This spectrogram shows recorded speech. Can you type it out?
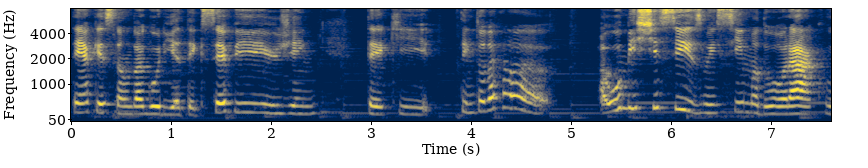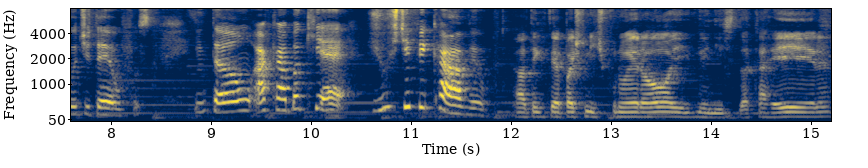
tem a questão da guria ter que ser virgem, ter que. Tem toda aquela. o misticismo em cima do oráculo de Delfos. Então acaba que é justificável. Ela tem que ter apaixonite por um herói no início da carreira.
